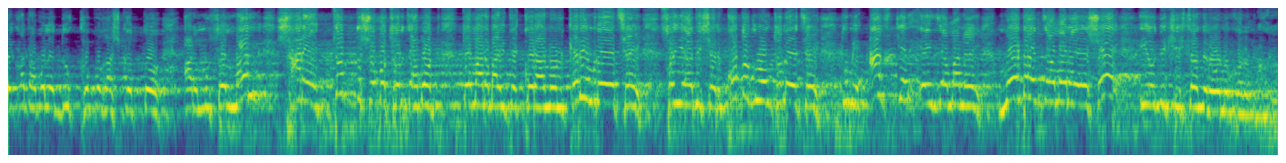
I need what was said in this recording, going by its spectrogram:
এই কথা বলে দুঃখ প্রকাশ করত। আর মুসলমান সাড়ে চোদ্দশো বছর যাবৎ তোমার বাড়িতে কোরআনুল করিম রয়েছে সৈয়াদিসের কত গ্রন্থ রয়েছে। তুমি আজকের এই জামানায় মডার্ন জামানায় এসে ইহুদি খ্রিস্টানদের অনুকরণ করো।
